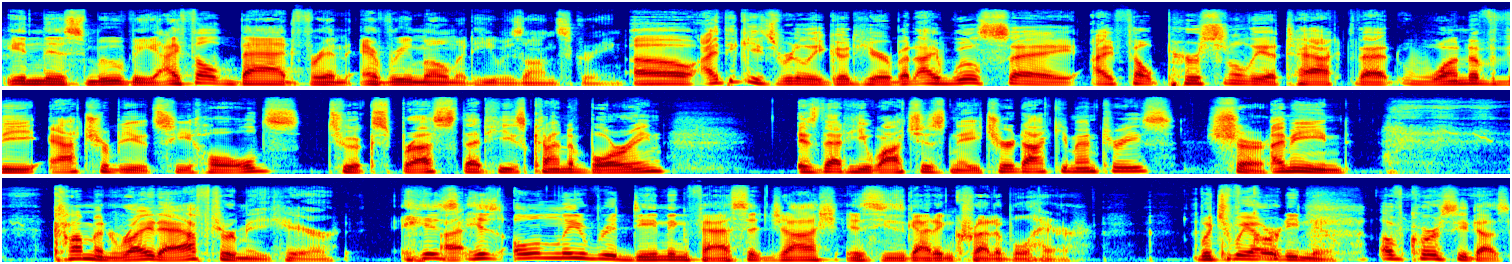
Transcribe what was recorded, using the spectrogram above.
in this movie. I felt bad for him every moment he was on screen. Oh, I think he's really good here, but I will say I felt personally attacked that one of the attributes he holds to express that he's kind of boring is that he watches nature documentaries. Sure. I mean, coming right after me here. His his only redeeming facet, Josh, is he's got incredible hair, which we already knew. Of course he does.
